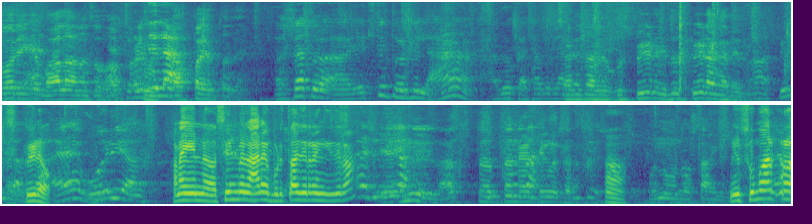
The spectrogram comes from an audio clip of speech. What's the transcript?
ಗೋರಿಗೆ ಬಾಲ ಅನ್ನೋದು ದಪ್ಪ ಇರ್ತದೆ. ತೊಳೆದಿಲ್ಲ? ಅದು ಕಸ ಸ್ಪೀಡ್ ಇದು ಸ್ಪೀಡ್ ಆಗೋದು ಇದು. ಸ್ಪೀಡು ಓರಿ ಅಣ್ಣ ಏನು ಹಸಿನ ಮೇಲೆ ನಾರೇ ಬಿಡ್ತಾ ಇದ್ದೀರ ಹಂಗಿದ್ದೀರಾ? ಏನೂ ಇಲ್ಲ ಹತ್ತು ಹತ್ತು ಹನ್ನೆರಡು ತಿಂಗಳು ಕರ ಹಾಂ. ಒಂದು ಒಂದು ವರ್ಷ ಆಗಿದೆ. ನೀವು ಸುಮಾರು ಕರ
